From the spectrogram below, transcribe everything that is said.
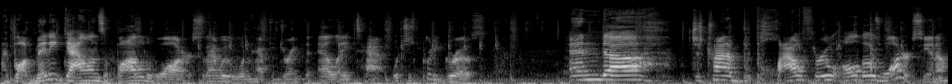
I bought many gallons of bottled water so that way we wouldn't have to drink the LA tap, which is pretty gross. And uh, just trying to plow through all those waters, you know?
